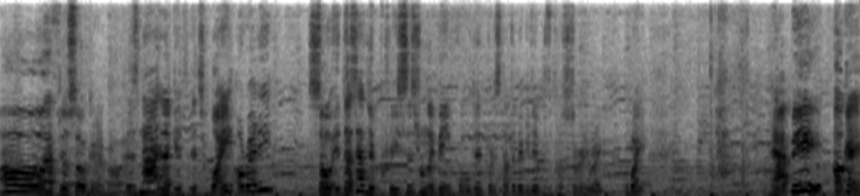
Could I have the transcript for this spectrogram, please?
Oh, that feels so good, bro. It's not, like, it's, it's white already. So it does have the creases from, like, being folded, but it's not the big deal because the poster's already right, white. Happy. Okay,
